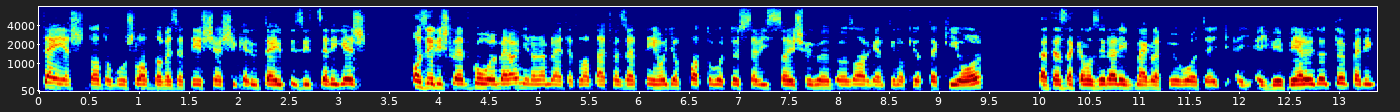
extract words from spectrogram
teljes dadogós labdavezetéssel sikerült eljutni Zicserig, és azért is lett gól, mert annyira nem lehetett labdát vezetni, hogy ott pattogott össze-vissza, és végül az argentinok jöttek ki jól. Tehát ez nekem azért elég meglepő volt egy, egy, egy VB elődöntő, pedig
